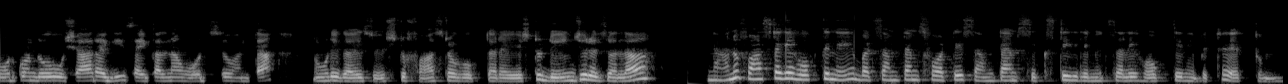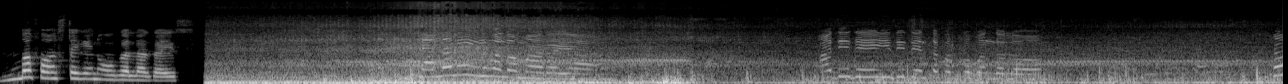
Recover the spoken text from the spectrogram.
ನೋಡ್ಕೊಂಡು ಹುಷಾರಾಗಿ ಸೈಕಲ್ನ ಓಡಿಸು ಅಂತ. ನೋಡಿ ಗೈಸ್ ಎಷ್ಟು ಫಾಸ್ಟ್ ಆಗಿ ಹೋಗ್ತಾರೆ, ಎಷ್ಟು ಡೇಂಜರಸ್ ಅಲ್ಲ. ನಾನು ಫಾಸ್ಟಾಗೇ ಹೋಗ್ತೀನಿ but sometimes forty sometimes sixty limits ಅಲ್ಲಿ ಹೋಗ್ತೀನಿ ಬಿಟ್ರೆ ತುಂಬಾ ಫಾಸ್ಟಾಗೇನು ಹೋಗಲ್ಲ ಗೈಸ್ ಇಲ್ವಲ್ಲ ಮಾರಾಯ. ಅದಿದೆ, ಇದಿದೆ ಅಂತ ಕರ್ಕೊ ಬಂದಲ್ಲೋ. ಹಾ?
